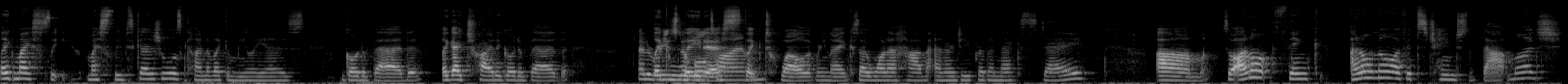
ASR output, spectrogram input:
Like my sleep my sleep schedule is kind of like Amelia's. Go to bed. Like I try to go to bed At a like reasonable latest time. like 12 every night cuz I want to have energy for the next day. Um so I don't think I don't know if it's changed that much.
